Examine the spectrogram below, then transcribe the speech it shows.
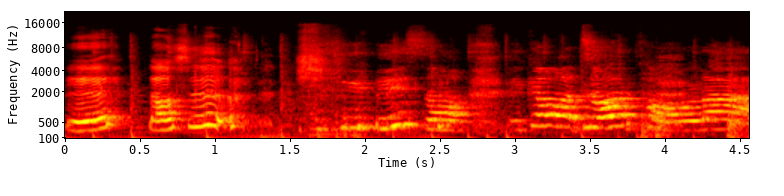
诶、老师，你手，你跟我抓头啦！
